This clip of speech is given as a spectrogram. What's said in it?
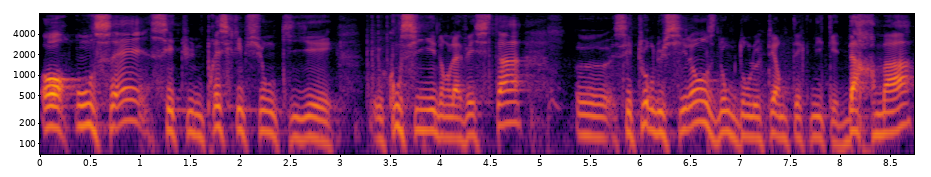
Or, on sait, c'est une prescription qui est euh, consignée dans l'Avesta, euh, ces tours du silence, donc dont le terme technique est dharma,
